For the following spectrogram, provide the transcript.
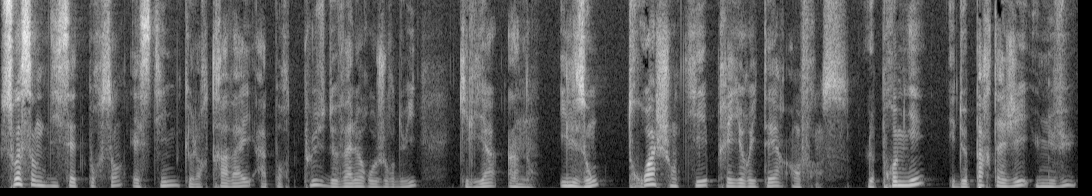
77% estiment que leur travail apporte plus de valeur aujourd'hui qu'il y a un an. Ils ont trois chantiers prioritaires en France. Le premier et de partager une vue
